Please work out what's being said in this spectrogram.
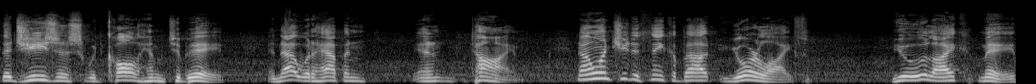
that Jesus would call him to be. And that would happen in time. Now, I want you to think about your life. You, like me,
